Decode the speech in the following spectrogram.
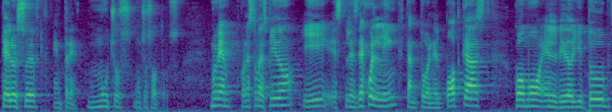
Taylor Swift, entre muchos, muchos otros. Muy bien, con esto me despido y les dejo el link tanto en el podcast como en el video de YouTube,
